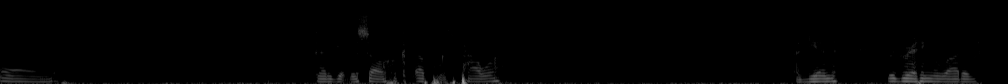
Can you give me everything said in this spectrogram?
and got to get this all hooked up with power. Again, regretting a lot of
